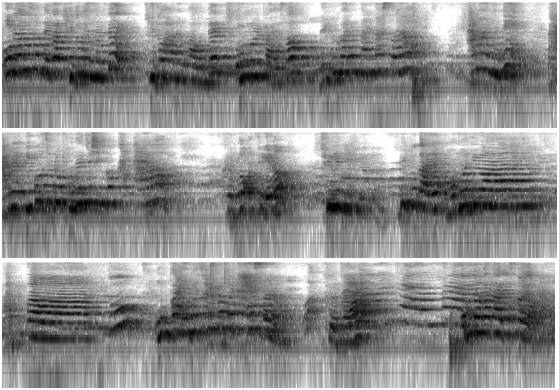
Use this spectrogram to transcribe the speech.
오면서 내가 기도했는데 기도하는 가운데 우물가에서 리브가를 만났어요. 하나님이 나를 이곳으로 보내주신 것 같아요. 그리고 어떻게 해요? 주인 리브가의 어머니와 아빠와 또 오빠에게 설명을 다 했어요. 그러자 엄마가 말했어요.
